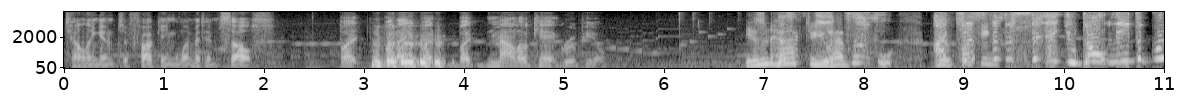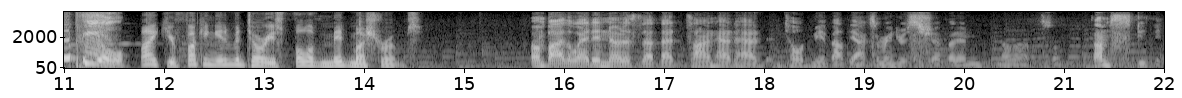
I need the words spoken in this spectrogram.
telling him to fucking limit himself. But, but, I, but, but Mallow can't group heal. He doesn't have Doesn't to. You have to. I'm just fucking- just saying you don't need to group heal. Mike. Your fucking inventory is full of mid mushrooms. Um, by the way, I didn't notice that that sign had had told me about the Axem Rangers ship. I didn't know that. So I'm stupid.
